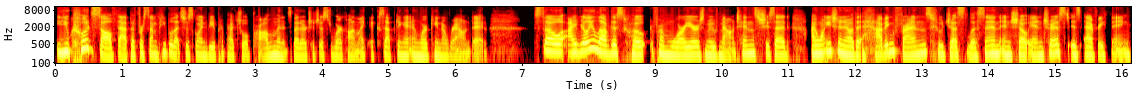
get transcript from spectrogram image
You could solve that but for some people that's just going to be a perpetual problem and it's better to just work on like accepting it and working around it so I really love this quote from Warriors Move Mountains. She said, I want you to know that having friends who just listen and show interest is everything.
